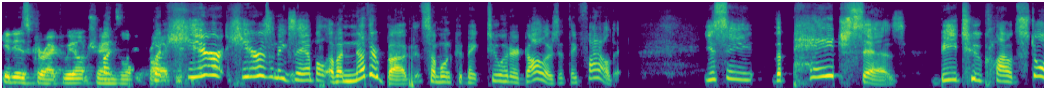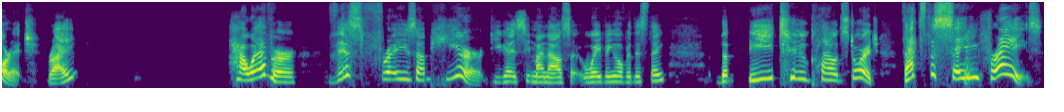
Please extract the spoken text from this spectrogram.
It is correct. We don't translate But product. here, here's an example of another bug that someone could make $200 if they filed it. You see, the page says B2 cloud storage, right? However, this phrase up here, do you guys see my mouse waving over this thing? The B2 cloud storage, that's the same phrase.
